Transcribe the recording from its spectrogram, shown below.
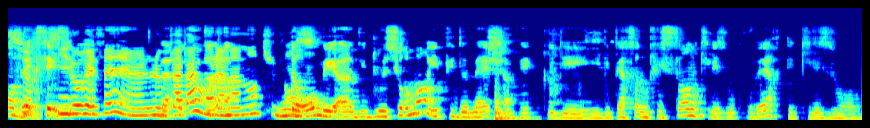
Oh, Sur qui l'aurait fait, euh, le Bah, papa ou ah, la maman, tu penses? Non, mais un des deux sûrement, et puis de mèches avec des, des personnes puissantes qui les ont couvertes et qui les ont.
